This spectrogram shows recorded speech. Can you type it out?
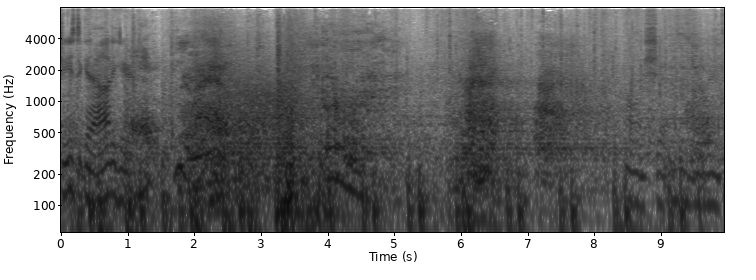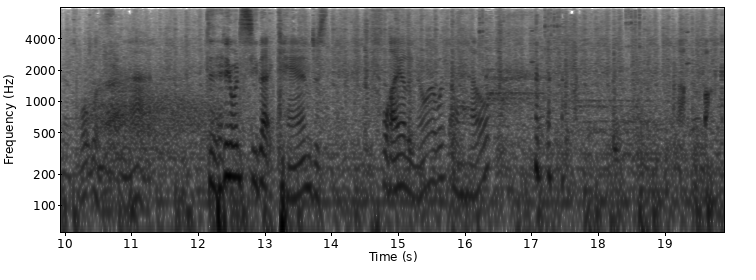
She needs to get out of here. Holy shit, this is really intense. What was that? Did anyone see that can just fly out of nowhere? What the hell? ah, fuck.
